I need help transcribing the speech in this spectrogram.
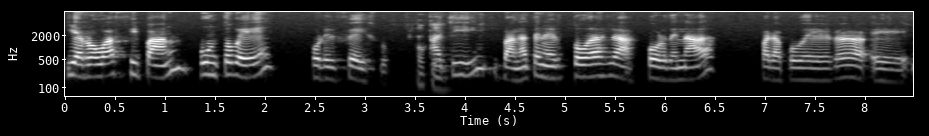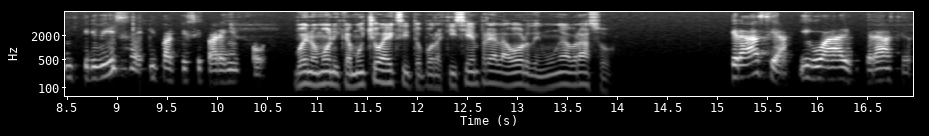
Y arroba FIPAN.be por el Facebook. Allí van a tener todas las coordenadas para poder eh, inscribirse y participar en el foro. Bueno, Mónica, mucho éxito por aquí siempre a la orden. Un abrazo. Gracias, igual, gracias.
